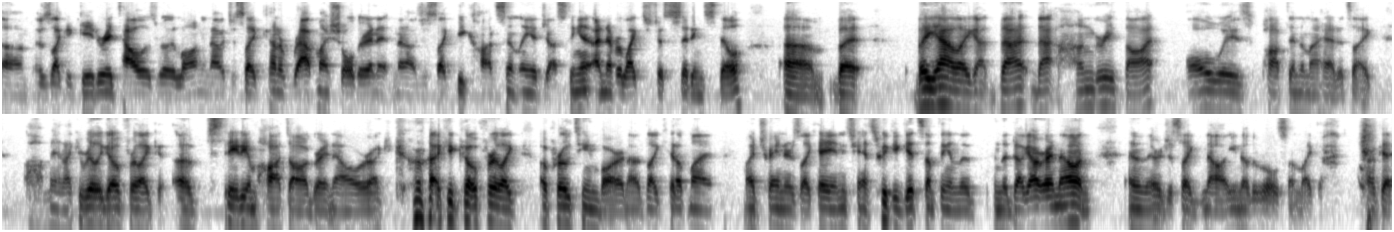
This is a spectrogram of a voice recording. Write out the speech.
Um, it was like a Gatorade towel. It was really long, and I would just like kind of wrap my shoulder in it, and then I would just like be constantly adjusting it. I never liked just sitting still. Um, but, but yeah, like uh, that that hungry thought always popped into my head. It's like, oh man, I could really go for like a stadium hot dog right now, or I could go, I could go for like a protein bar, and I would like hit up my my trainers like, hey, any chance we could get something in the in the dugout right now? And and they were just like, no, you know the rules. So I'm like, okay.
